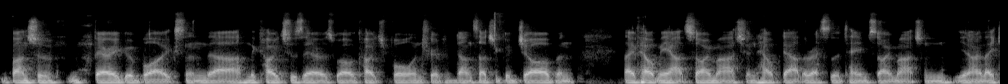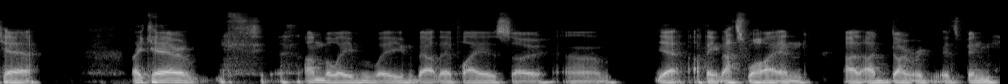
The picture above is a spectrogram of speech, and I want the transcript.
bunch of very good blokes, and uh, the coaches there as well. Coach Paul and Tripp have done such a good job, and they've helped me out so much, and helped out the rest of the team so much, and you know, they care. They care unbelievably about their players. So, um, yeah, I think that's why. And I, I don't. Re- it's been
